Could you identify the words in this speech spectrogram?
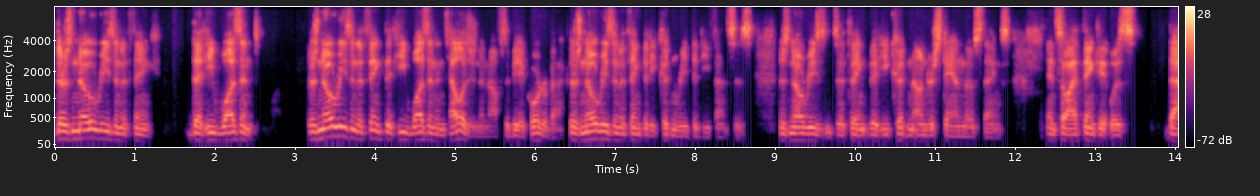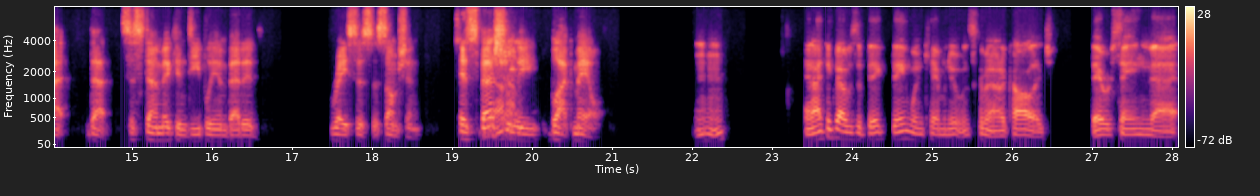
there's no reason to think that he wasn't there's no reason to think that he wasn't intelligent enough to be a quarterback. There's no reason to think that he couldn't read the defenses. There's no reason to think that he couldn't understand those things. And so I think it was that that systemic and deeply embedded racist assumption, especially yeah. black male. Mm-hmm. And I think that was a big thing when Cam Newton was coming out of college. They were saying that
